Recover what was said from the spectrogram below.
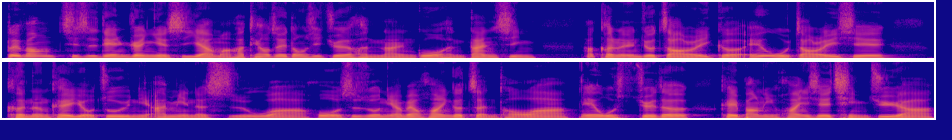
对方其实连人也是一样嘛，他听到这些东西觉得很难过、很担心。他可能就找了一个，哎，我找了一些可能可以有助于你安眠的食物啊，或者是说你要不要换一个枕头啊？哎，我觉得可以帮你换一些寝具啊，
